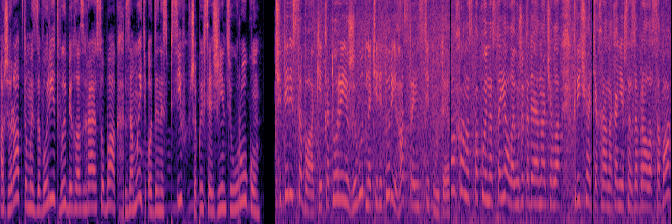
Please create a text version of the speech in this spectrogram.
Аж раптом із-за воріт вибігла зграя собак. Замить один із псів вчепився жінці у руку. Четыре собаки, которые живут на территории гастроинститута. Охрана спокойно стояла, и уже когда я начала кричать, охрана, конечно, забрала собак,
